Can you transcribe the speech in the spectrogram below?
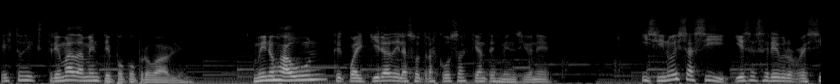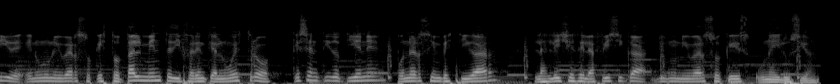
Esto es extremadamente poco probable. Menos aún que cualquiera de las otras cosas que antes mencioné. Y si no es así y ese cerebro reside en un universo que es totalmente diferente al nuestro, ¿qué sentido tiene ponerse a investigar las leyes de la física de un universo que es una ilusión?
